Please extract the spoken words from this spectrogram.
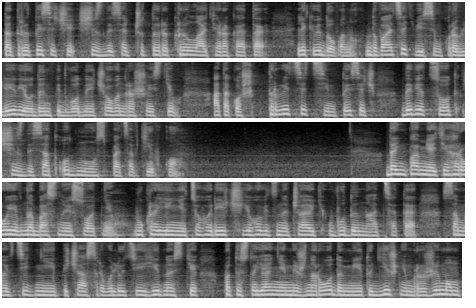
та 3064 крилаті ракети. Ліквідовано 28 кораблів і один підводний човен рашистів, а також 37 тисяч 961 спецавтівку. День пам'яті героїв Небесної Сотні в Україні цьогоріч його відзначають в 11-те. Саме в ці дні під час революції гідності протистояння між народом і тодішнім режимом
